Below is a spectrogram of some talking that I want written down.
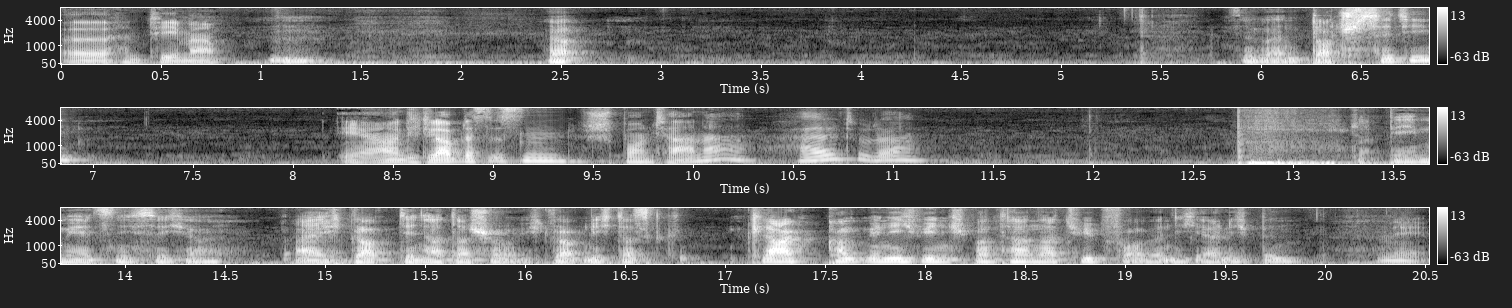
äh, ein Thema. Ja. Sind wir in Dodge City? Ja, und ich glaube, das ist ein spontaner Halt, oder? Da bin ich mir jetzt nicht sicher. Aber ich glaube, den hat er schon. Ich glaube nicht, dass. Clark kommt mir nicht wie ein spontaner Typ vor, wenn ich ehrlich bin. Nee.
